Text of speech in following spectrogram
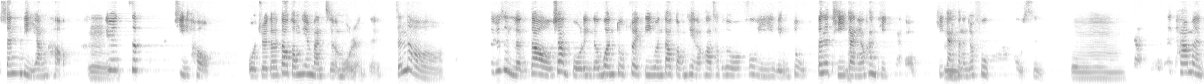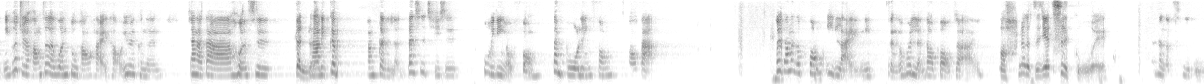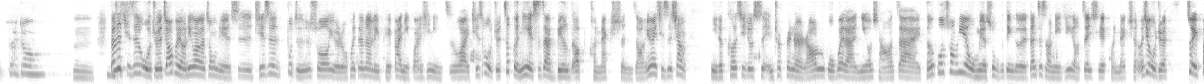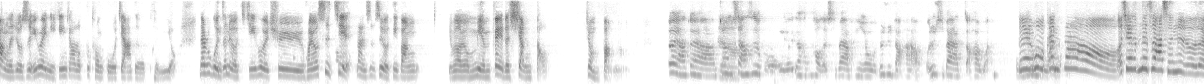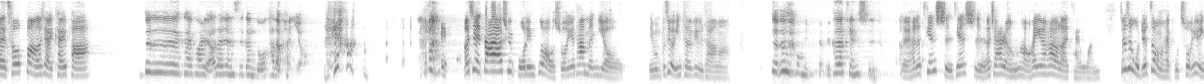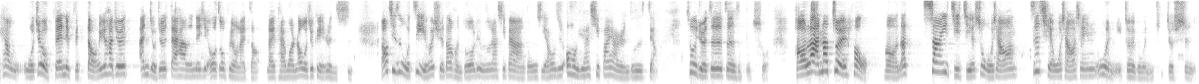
身体养好，嗯，因为这气候，我觉得到冬天蛮折磨人的，真的哦。那就是冷到像柏林的温度最低温到冬天的话，差不多负一零度，但是体感你要看体感哦，体感可能就负负四，嗯。可是他们你会觉得好像这个温度好像还好，因为可能加拿大啊，或者是更哪里更方更冷，但是其实。不一定有风，但柏林风超大，所以当那个风一来，你整个会冷到爆炸，欸，哇，那个直接刺骨哎，欸，那个刺骨，所以就嗯，但是其实我觉得交朋友另外一个重点是，其实不只是说有人会在那里陪伴你、关心你之外，其实我觉得这个你也是在 build up connection，你知道？因为其实像你的科技就是 entrepreneur，然后如果未来你有想要在德国创业，我们也说不定，对不对？但至少你已经有这些 connection，而且我觉得最棒的就是因为你已经交了不同国家的朋友。那如果你真的有机会去环游世界，那你是不是有地方有没有有免费的向导，就很棒啊？对啊，对啊，就像是我有。一个很好的西班牙朋友，我就去找他，我就西班牙找他玩。对，我有看到，而且那是他生日，对不对？超棒，而且还开趴。对对对，开趴也要再认识更多他的朋友。欸、而且大家去柏林不好说，因为他们有，你们不是有 interview 他吗？对对对，我 interview 他叫天使。对，他叫天使，天使，而且他人很好，他因为他要来台湾。就是我觉得这种还不错，因为你看我就有 benefit 到，因为他就会安久就会带他的那些欧洲朋友来找来台湾，然后我就可以认识。然后其实我自己也会学到很多，例如说像西班牙的东西，然后就哦，原来西班牙人都是这样，所以我觉得这是真的是不错。好啦，那最后哦，那上一集结束，我想要之前我想要先问你最后一个问题，就是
